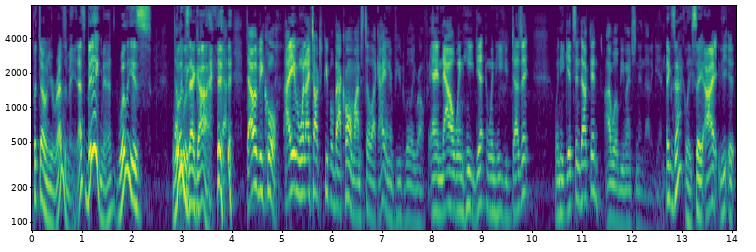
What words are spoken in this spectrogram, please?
put that on your resume. That's big, man. Willie is Willie would was be- that guy. Yeah, that would be cool. I even when I talk to people back home, I'm still like I interviewed Willie Roaf, and now when he did when he does it, when he gets inducted, I will be mentioning that again. exactly. Say I. It,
